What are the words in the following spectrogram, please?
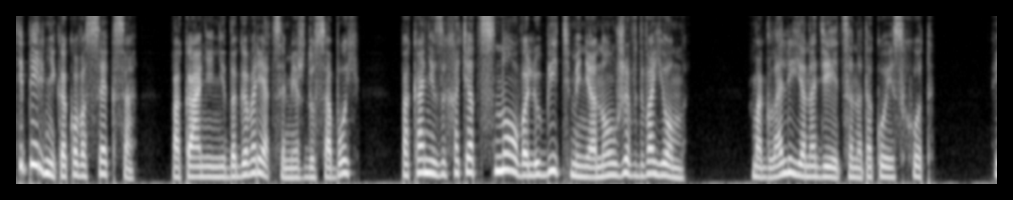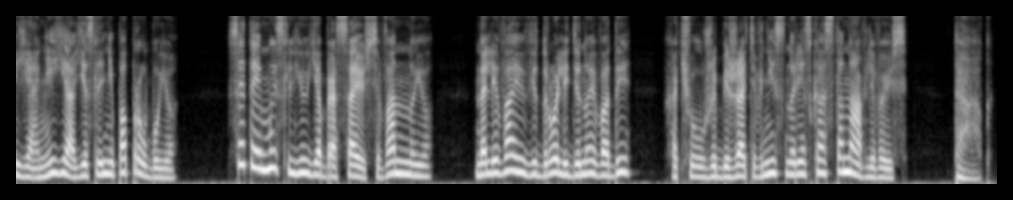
Теперь никакого секса — пока они не договорятся между собой, пока не захотят снова любить меня, но уже вдвоем. Могла ли я надеяться на такой исход? Я не я, если не попробую. С этой мыслью я бросаюсь в ванную, наливаю ведро ледяной воды, хочу уже бежать вниз, но резко останавливаюсь. Так,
